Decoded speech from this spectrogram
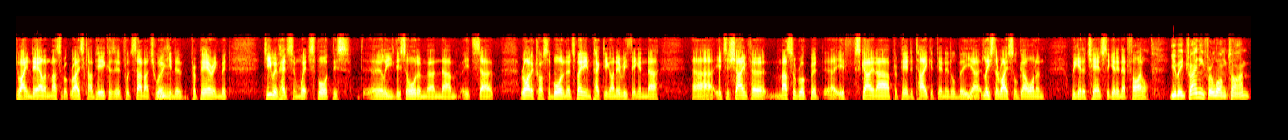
Dwayne Dow and Muswellbrook Race Club here because they've put so much work mm. into preparing. But gee, we've had some wet sport this early this autumn, and um, it's uh, right across the board, and it's been impacting on everything. And uh, uh, it's a shame for Muswellbrook, but uh, if Scone are prepared to take it, then it'll be uh, at least the race will go on, and we get a chance to get in that final. You've been training for a long time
